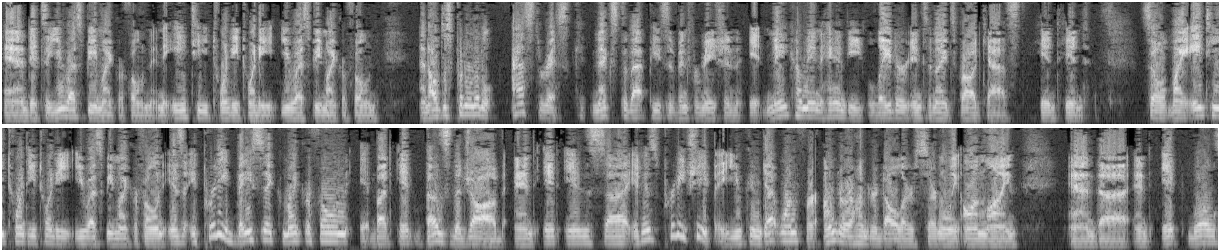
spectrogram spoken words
and it's a USB microphone, an AT2020 USB microphone. And I'll just put a little asterisk next to that piece of information. It may come in handy later in tonight's broadcast. Hint, hint. So my AT2020 USB microphone is a pretty basic microphone, but it does the job, and it is uh, it is pretty cheap. You can get one for under a hundred dollars, certainly online, and uh, and it will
